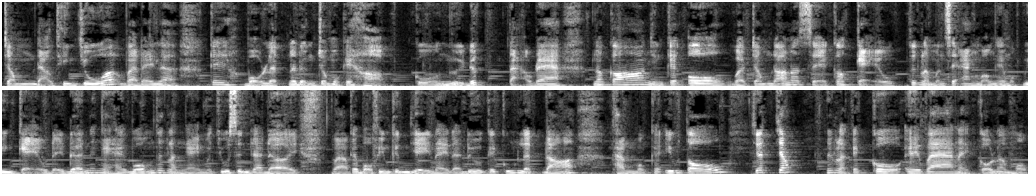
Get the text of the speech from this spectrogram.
trong đạo Thiên Chúa, và đây là cái bộ lịch nó đựng trong một cái hộp của người Đức tạo ra. Nó có những cái ô và trong đó nó sẽ có kẹo, tức là mình sẽ ăn mỗi ngày một viên kẹo để đến đến ngày 24 tức là ngày mà Chúa sinh ra đời. Và cái bộ phim kinh dị này đã đưa cái cuốn lịch đó thành một cái yếu tố chết chóc tức là cái cô Eva này, cổ là một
